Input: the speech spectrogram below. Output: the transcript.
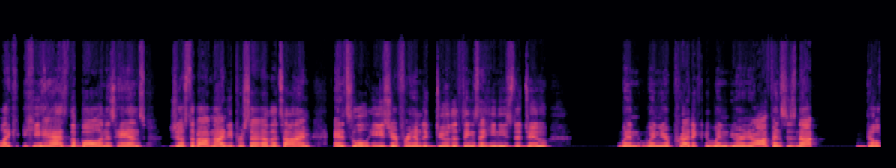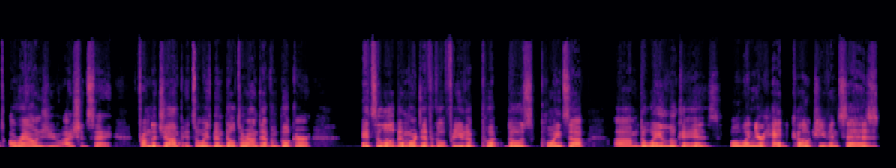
like he has the ball in his hands just about 90% of the time, and it's a little easier for him to do the things that he needs to do when when your predic when your, your offense is not built around you, I should say. From the jump, it's always been built around Devin Booker it's a little bit more difficult for you to put those points up um, the way Luka is. Well, when your head coach even says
